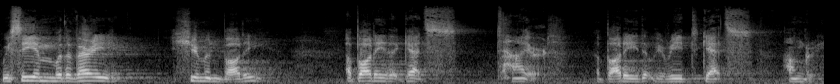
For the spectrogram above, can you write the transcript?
We see him with a very human body, a body that gets tired, a body that we read gets hungry.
